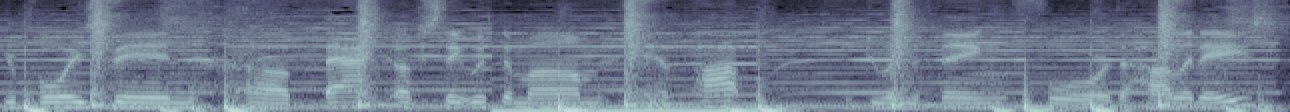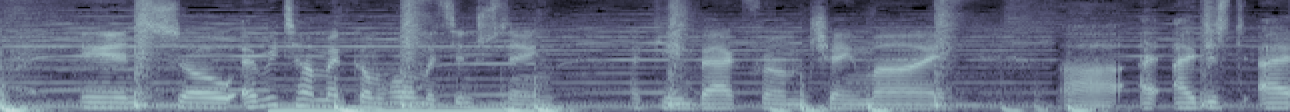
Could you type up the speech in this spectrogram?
your boy's been uh, back upstate with the mom and pop, doing the thing for the holidays. And so every time I come home, it's interesting. I came back from Chiang Mai uh, I, I, just I,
